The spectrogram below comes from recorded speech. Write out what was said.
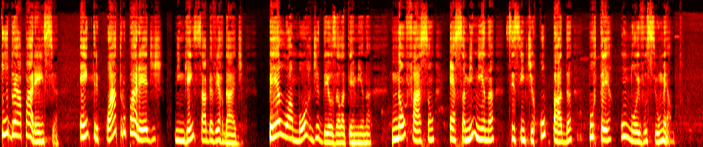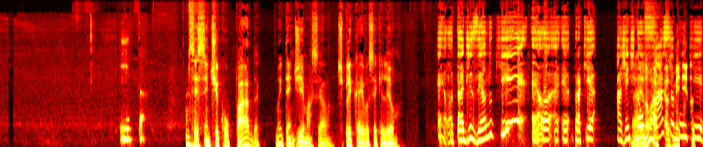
tudo é aparência. Entre quatro paredes, ninguém sabe a verdade. Pelo amor de Deus, ela termina. Não façam essa menina se sentir culpada por ter um noivo ciumento. Eita. Você se sentir culpada? Não entendi, Marcela. Explica aí, você que leu. Ela está dizendo que ela, é, é para que a gente é, não, não faça com que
